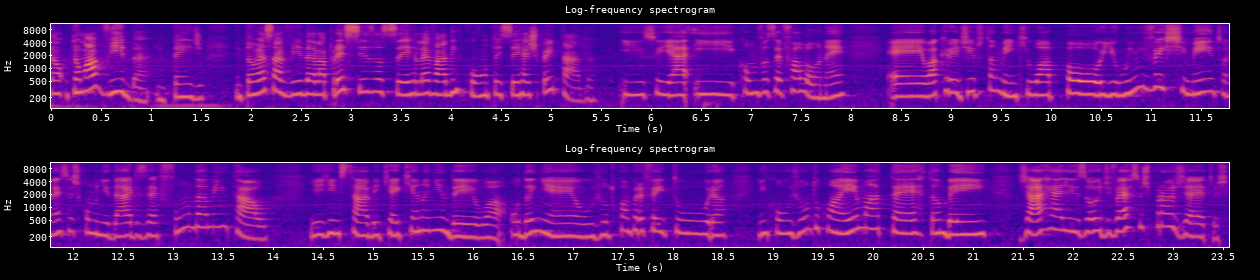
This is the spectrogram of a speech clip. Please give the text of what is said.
tá, tem uma vida, entende? Então, essa vida ela precisa ser levada em conta e ser respeitada. Isso, e, a, e como você falou, né? É, eu acredito também que o apoio, o investimento nessas comunidades é fundamental. E a gente sabe que aqui a Nanindeua, o Daniel, junto com a prefeitura, em conjunto com a Emater também, já realizou diversos projetos,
